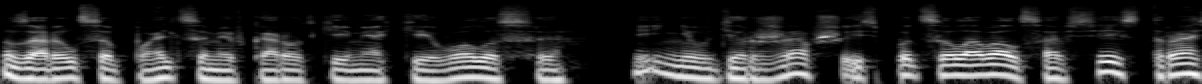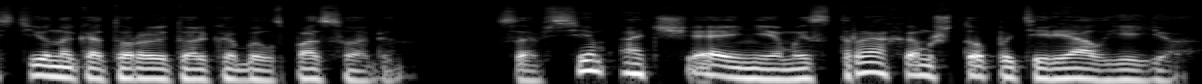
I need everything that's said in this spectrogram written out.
Зарылся пальцами в короткие мягкие волосы, и, не удержавшись, поцеловал со всей страстью, на которую только был способен. Со всем отчаянием и страхом, что потерял ее.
